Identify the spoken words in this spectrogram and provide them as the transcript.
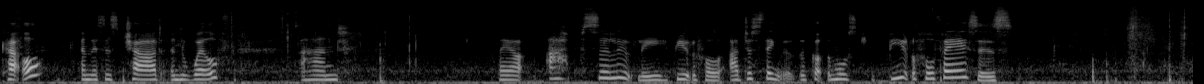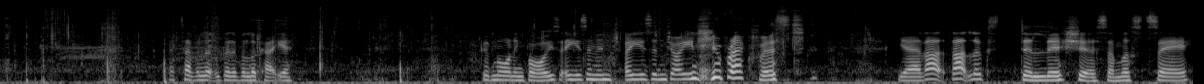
cattle and this is Chad and Wilf and they are absolutely beautiful. I just think that they've got the most beautiful faces. Have a little bit of a look at you. Good morning boys. Are you, are you enjoying your breakfast? Yeah, that, that looks delicious I must say.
